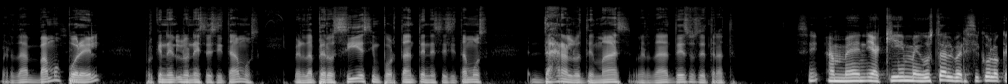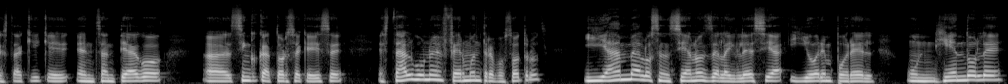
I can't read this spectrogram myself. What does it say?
¿verdad? Vamos por Él porque lo necesitamos, ¿verdad? Pero sí es importante, necesitamos dar a los demás, ¿verdad? De eso se trata. Sí, amén. Y aquí me gusta el versículo que está aquí, que en Santiago 5.14, ah, que dice, ¿está alguno enfermo entre vosotros? Y ame a los ancianos de la iglesia y oren por él, ungiéndole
